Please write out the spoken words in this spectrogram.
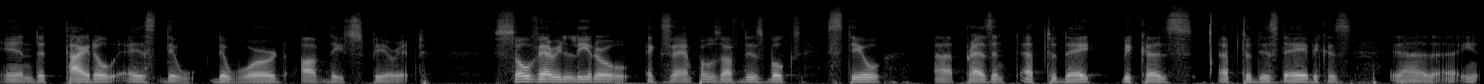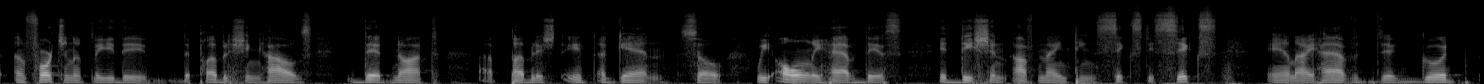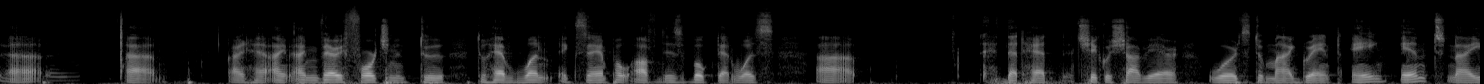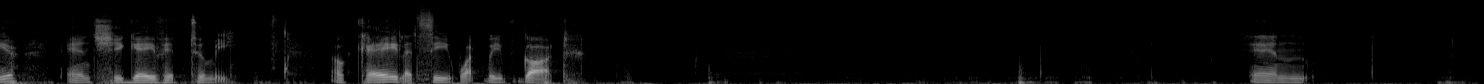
and the title is the the word of the spirit so very little examples of these books still uh, present up to date because up to this day because uh, unfortunately the the publishing house did not uh, publish it again. So we only have this edition of 1966 and I have the good uh, uh, I ha- I, I'm very fortunate to to have one example of this book that was uh, that had Chico Xavier words to my grand aunt Nair, and she gave it to me. Okay, let's see what we've got. And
